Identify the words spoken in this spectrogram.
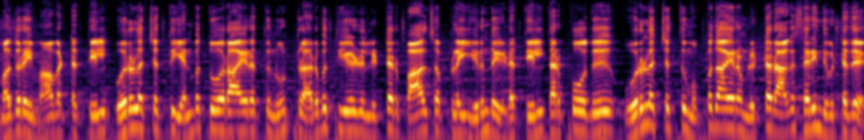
மதுரை மாவட்டத்தில் ஒரு லட்சத்து எண்பத்தோராயிரத்து நூற்று அறுபத்தி ஏழு லிட்டர் பால் சப்ளை இருந்த இடத்தில் தற்போது ஒரு லட்சத்து முப்பதாயிரம் லிட்டராக சரிந்துவிட்டது.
